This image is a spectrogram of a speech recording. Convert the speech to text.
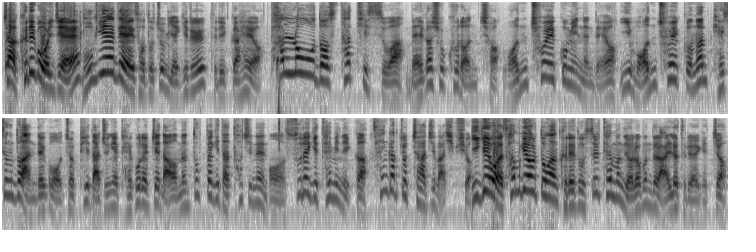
자 그리고 이제 무기에 대해서도 좀 얘기를 드릴까 해요. 팔로우 더 스타티스와 메가쇼크 런처 원초의 꿈이 있는데요. 이 원초의 꿈은 계승도 안 되고 어차피 나중에 105렙제 나오면 뚝배기 다 터지는 어, 쓰레기 템이니까 생각조차 하지 마십시오. 2개월, 3개월 동안 그래도 쓸 템은 여러분들 알려드려야겠죠.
